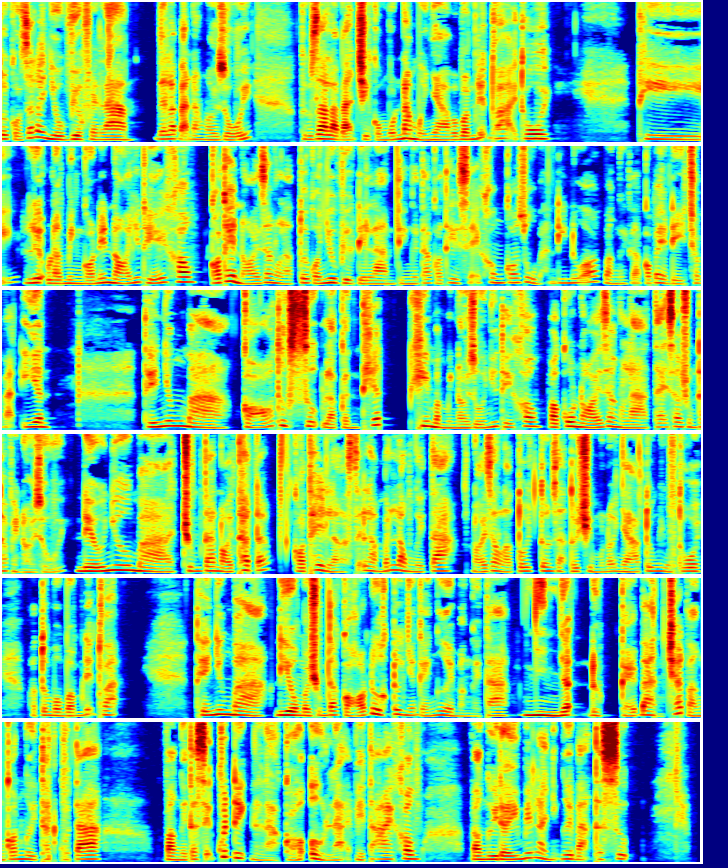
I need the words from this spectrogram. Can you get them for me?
tôi có rất là nhiều việc phải làm. Đấy là bạn đang nói dối. Thực ra là bạn chỉ có muốn nằm ở nhà và bấm điện thoại thôi thì liệu là mình có nên nói như thế hay không? Có thể nói rằng là tôi có nhiều việc để làm thì người ta có thể sẽ không có rủ bạn đi nữa và người ta có vẻ để cho bạn yên. Thế nhưng mà có thực sự là cần thiết khi mà mình nói dối như thế không? Và cô nói rằng là tại sao chúng ta phải nói dối? Nếu như mà chúng ta nói thật á, có thể là sẽ làm mất lòng người ta. Nói rằng là tôi đơn giản tôi chỉ muốn ở nhà, tôi ngủ thôi và tôi muốn bấm điện thoại. Thế nhưng mà điều mà chúng ta có được được những cái người mà người ta nhìn nhận được cái bản chất và con người thật của ta và người ta sẽ quyết định là có ở lại với ta hay không. Và người đấy mới là những người bạn thật sự.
